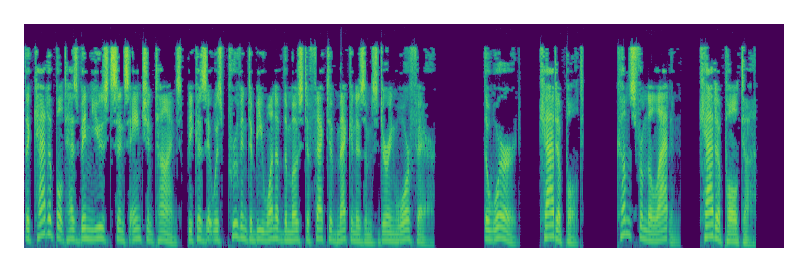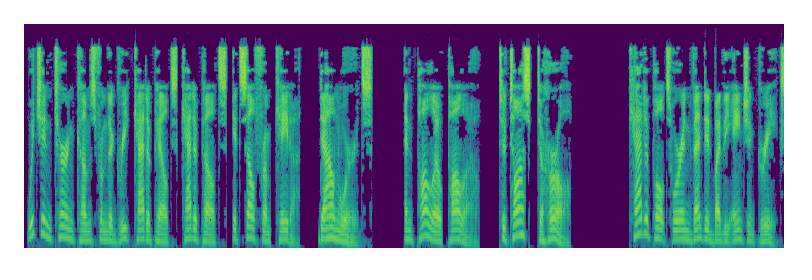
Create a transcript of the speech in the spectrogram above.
The catapult has been used since ancient times, because it was proven to be one of the most effective mechanisms during warfare. The word, catapult, comes from the Latin, catapulta, which in turn comes from the Greek katapelts itself from kata, downwards, and paulo, paulo to toss, to hurl. Catapults were invented by the ancient Greeks.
